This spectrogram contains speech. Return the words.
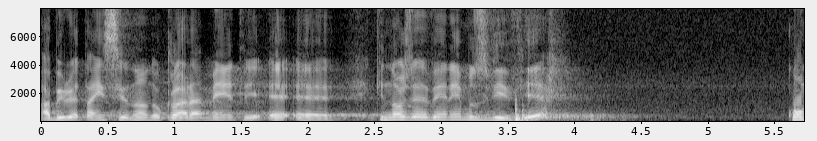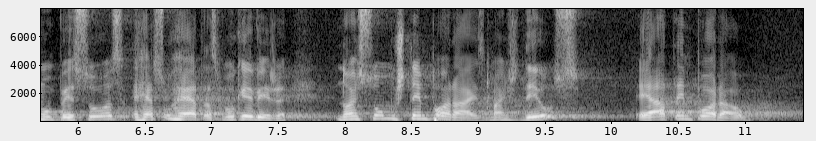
A Bíblia está ensinando claramente é, é, que nós devemos viver como pessoas ressurretas, porque veja, nós somos temporais, mas Deus é atemporal.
